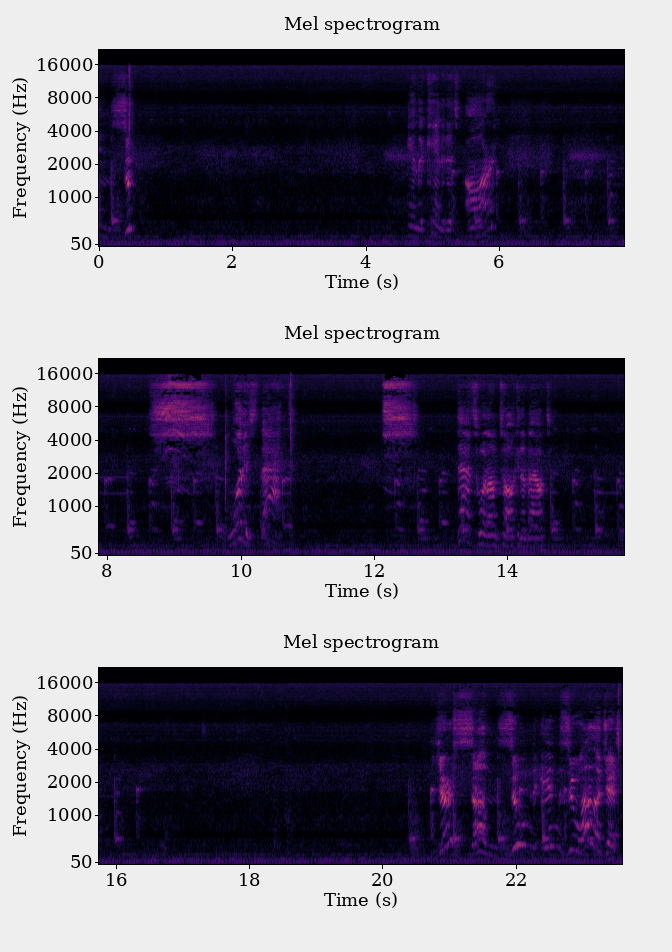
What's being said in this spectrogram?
Bum, zoop. And the candidates are... What is that? That's what I'm talking about. You're some zoomed-in zoologist!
